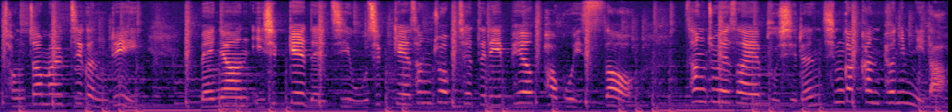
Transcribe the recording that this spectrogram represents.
정점을 찍은 뒤 매년 20개 내지 50개 상조업체들이 폐업하고 있어 상조회사의 부실은 심각한 편입니다.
